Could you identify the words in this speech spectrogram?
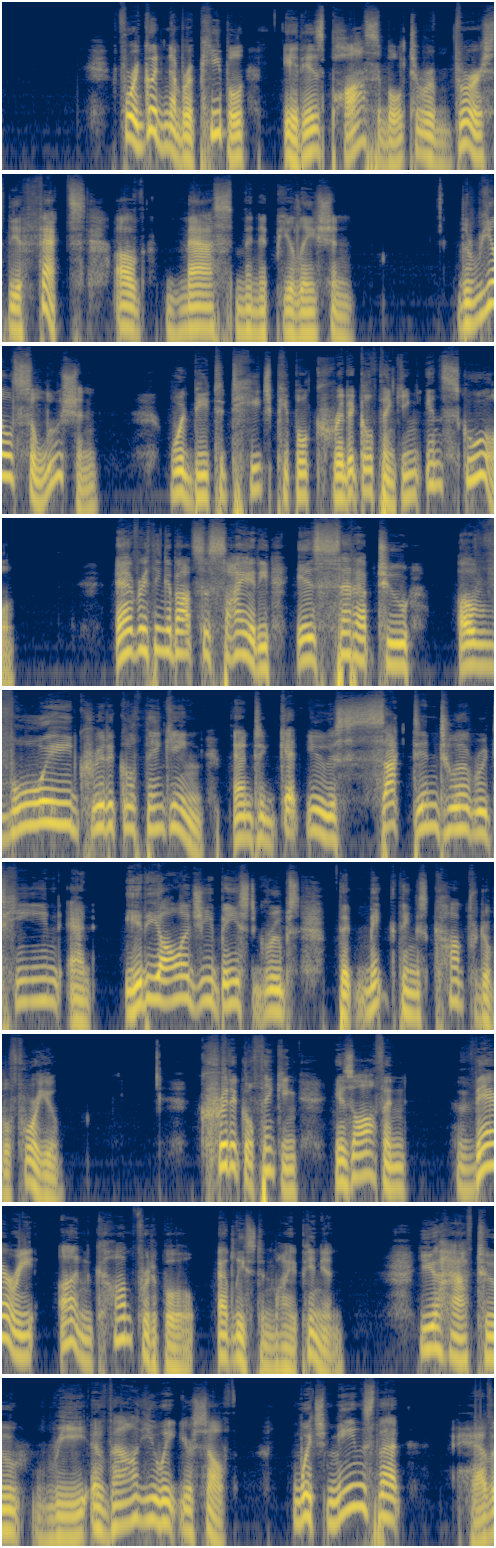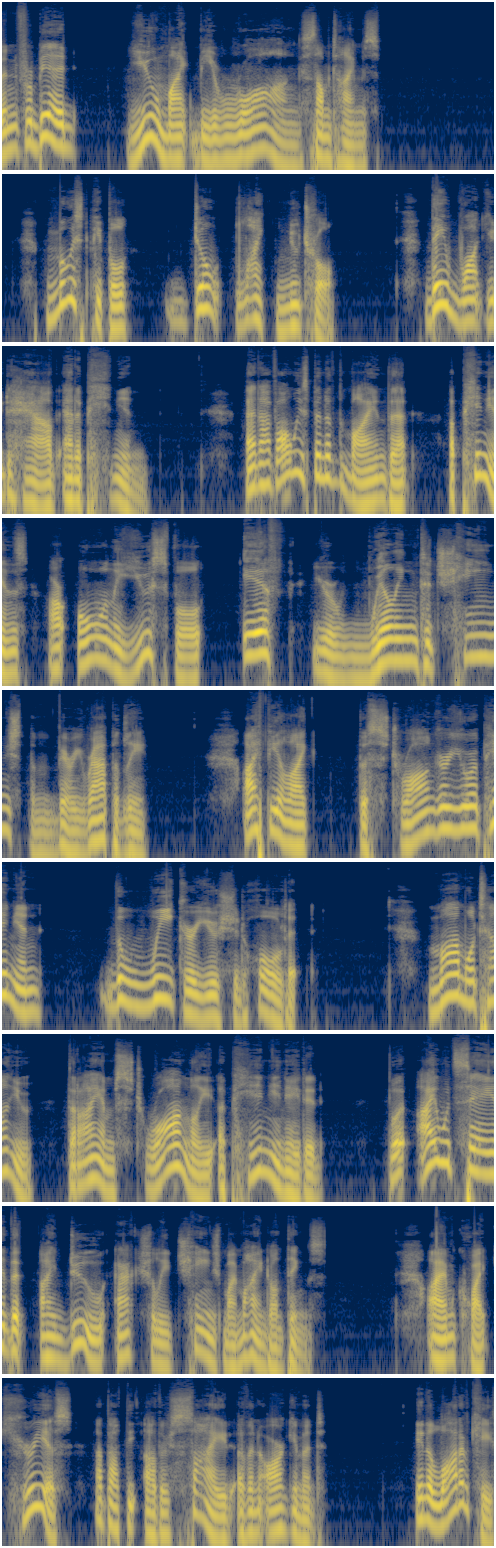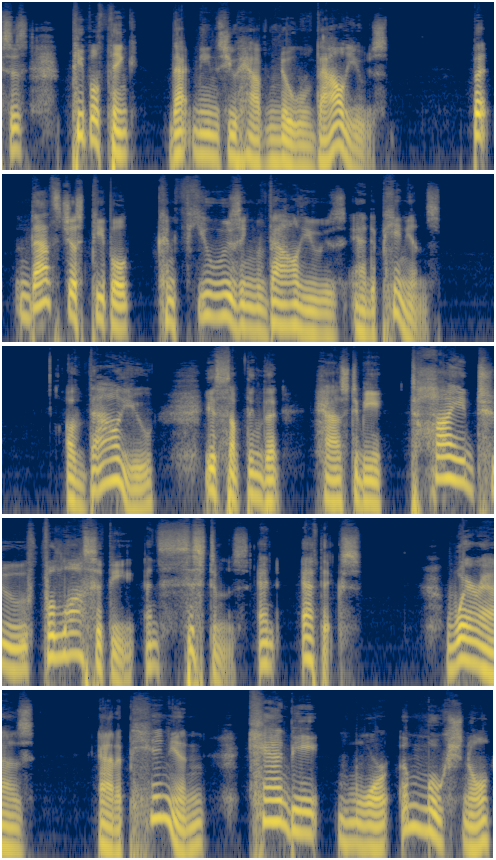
For a good number of people, it is possible to reverse the effects of mass manipulation. The real solution would be to teach people critical thinking in school. Everything about society is set up to avoid critical thinking and to get you sucked into a routine and ideology based groups that make things comfortable for you. Critical thinking is often very uncomfortable, at least in my opinion you have to reevaluate yourself, which means that, heaven forbid, you might be wrong sometimes. Most people don't like neutral. They want you to have an opinion. And I've always been of the mind that opinions are only useful if you're willing to change them very rapidly. I feel like the stronger your opinion, the weaker you should hold it. Mom will tell you that I am strongly opinionated, but I would say that I do actually change my mind on things. I am quite curious about the other side of an argument. In a lot of cases, people think that means you have no values. But that's just people confusing values and opinions. A value is something that has to be tied to philosophy and systems and ethics, whereas an opinion can be more emotional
